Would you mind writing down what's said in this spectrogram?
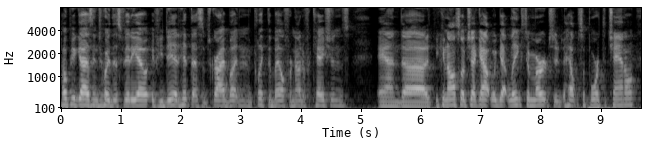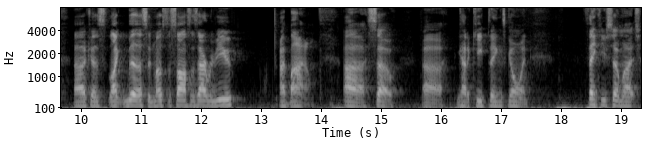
Hope you guys enjoyed this video. If you did, hit that subscribe button and click the bell for notifications. And uh, you can also check out, we've got links to merch to help support the channel. Because, uh, like this and most of the sauces I review, I buy them. Uh, so, uh, got to keep things going. Thank you so much.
